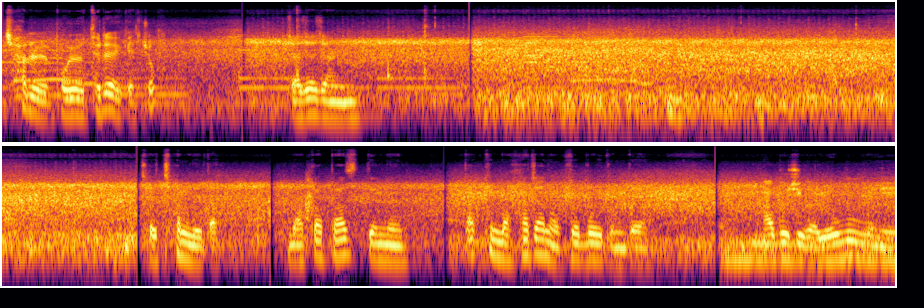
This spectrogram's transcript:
차를 보여드려야겠죠? 짜자잔. 제 차입니다. 뭐 아까 봤을 때는 딱히 뭐 하자는 없어 보이던데 아버지가 요 부분이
